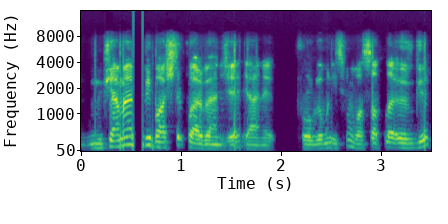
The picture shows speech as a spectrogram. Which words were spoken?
mükemmel bir başlık var bence. Yani programın ismi Vasatla Övgü.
